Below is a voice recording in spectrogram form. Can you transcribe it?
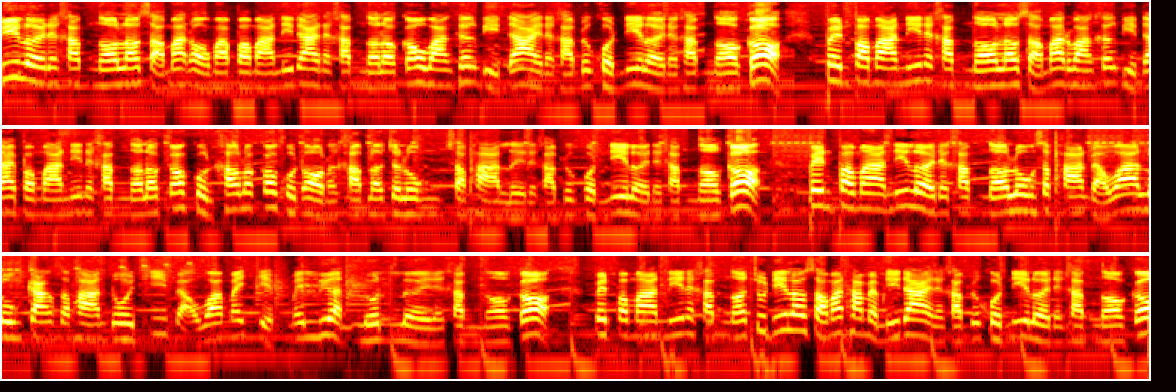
นี่เลยนะครับเนาะเราสามารถออกมาประมาณนี้ได้นะครับเนาะเราก็วางเครื่องดีดได้นะครับทุกคนนี่เลยนะครับเนาะก็เป็นประมาณนี้นะครับเนาะเราสามารถวางเครื่องดีดได้ประมาณนี้นะครับนาะแล้วก็กดเข้าแล้วก็กดออกนะครับเราจะลงสะพานเลยนะครับทุกคนนี่เลยนะครับเนาะก็เป็นประมาณนี้เลยนะครับเนาะลงสะพานแบบว่าลงกลางสะพานโดยที่แบบว่าไม่เจ็บไม่เลื่อนล้นเลยนะครับเนาะก็เป็นประมาณนี้นะครับเนาะจุดนี้เราสามารถทำแบบนี้ได้นะครับทุกคนนี่เลยนะครับเนาะก็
